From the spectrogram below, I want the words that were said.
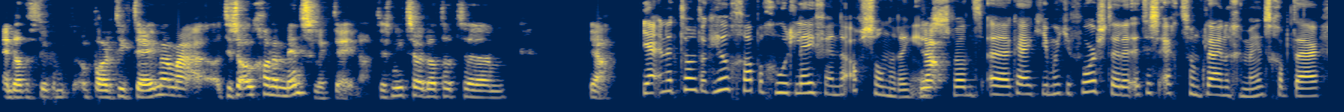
En dat is natuurlijk een, politiek thema, maar het is ook gewoon een menselijk thema. Het is niet zo dat het. Ehm, ja. Ja, en het toont ook heel grappig hoe het leven en de afzondering is. Want uh, kijk, je moet je voorstellen, het is echt zo'n kleine gemeenschap daar.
